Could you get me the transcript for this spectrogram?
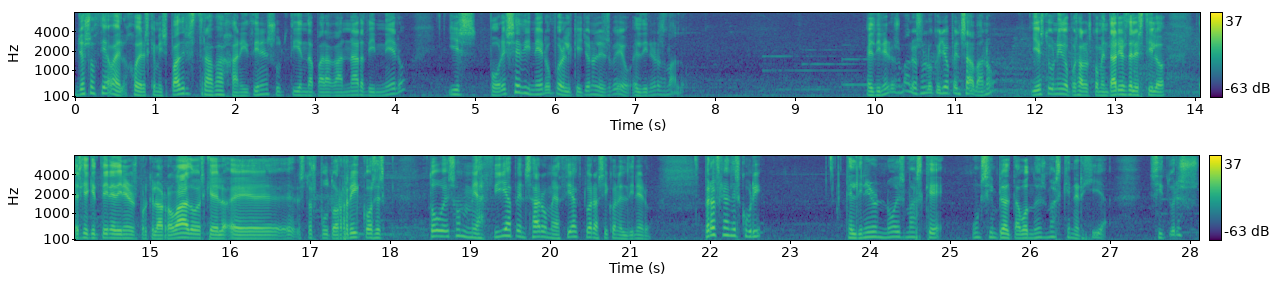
Yo asociaba el, joder, es que mis padres trabajan y tienen su tienda para ganar dinero. Y es por ese dinero por el que yo no les veo. El dinero es malo. El dinero es malo, eso es lo que yo pensaba, ¿no? Y esto unido pues a los comentarios del estilo, es que quien tiene dinero es porque lo ha robado, es que eh, estos putos ricos, es todo eso me hacía pensar o me hacía actuar así con el dinero. Pero al final descubrí que el dinero no es más que un simple altavoz, no es más que energía. Si tú eres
